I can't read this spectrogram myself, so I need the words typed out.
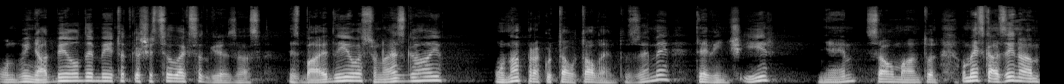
un viņa atbilde bija, tad, kad šis cilvēks atgriezās. Es baidījos un aizgāju un apraku tavu talantu zemē, te viņš ir, ņem savu mantu. Un, mēs, kā zinām,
